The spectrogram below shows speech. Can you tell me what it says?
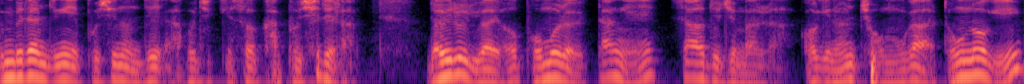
은밀한 중에 보시는 네 아버지께서 갚으시리라. 너희를 위하여 보물을 땅에 쌓아두지 말라. 거기는 좀과 동록이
